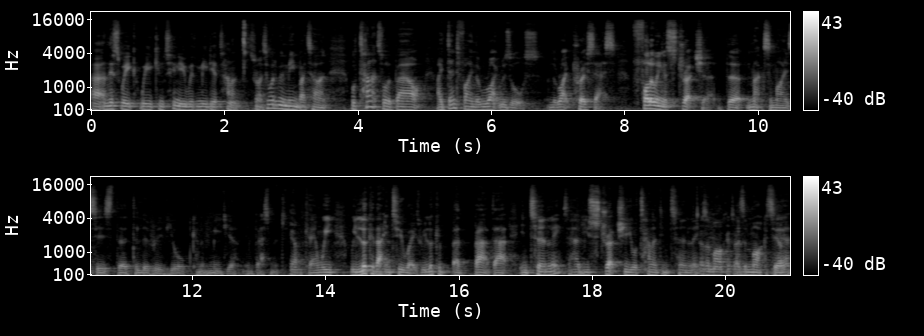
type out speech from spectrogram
Uh, and this week we continue with media talent. That's right. So, what do we mean by talent? Well, talent's all about identifying the right resource and the right process, following a structure that maximizes the delivery of your kind of media investment. Yeah. Okay, and we, we look at that in two ways. We look at, about that internally, so how do you structure your talent internally As a marketer. as a marketer, Yeah.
